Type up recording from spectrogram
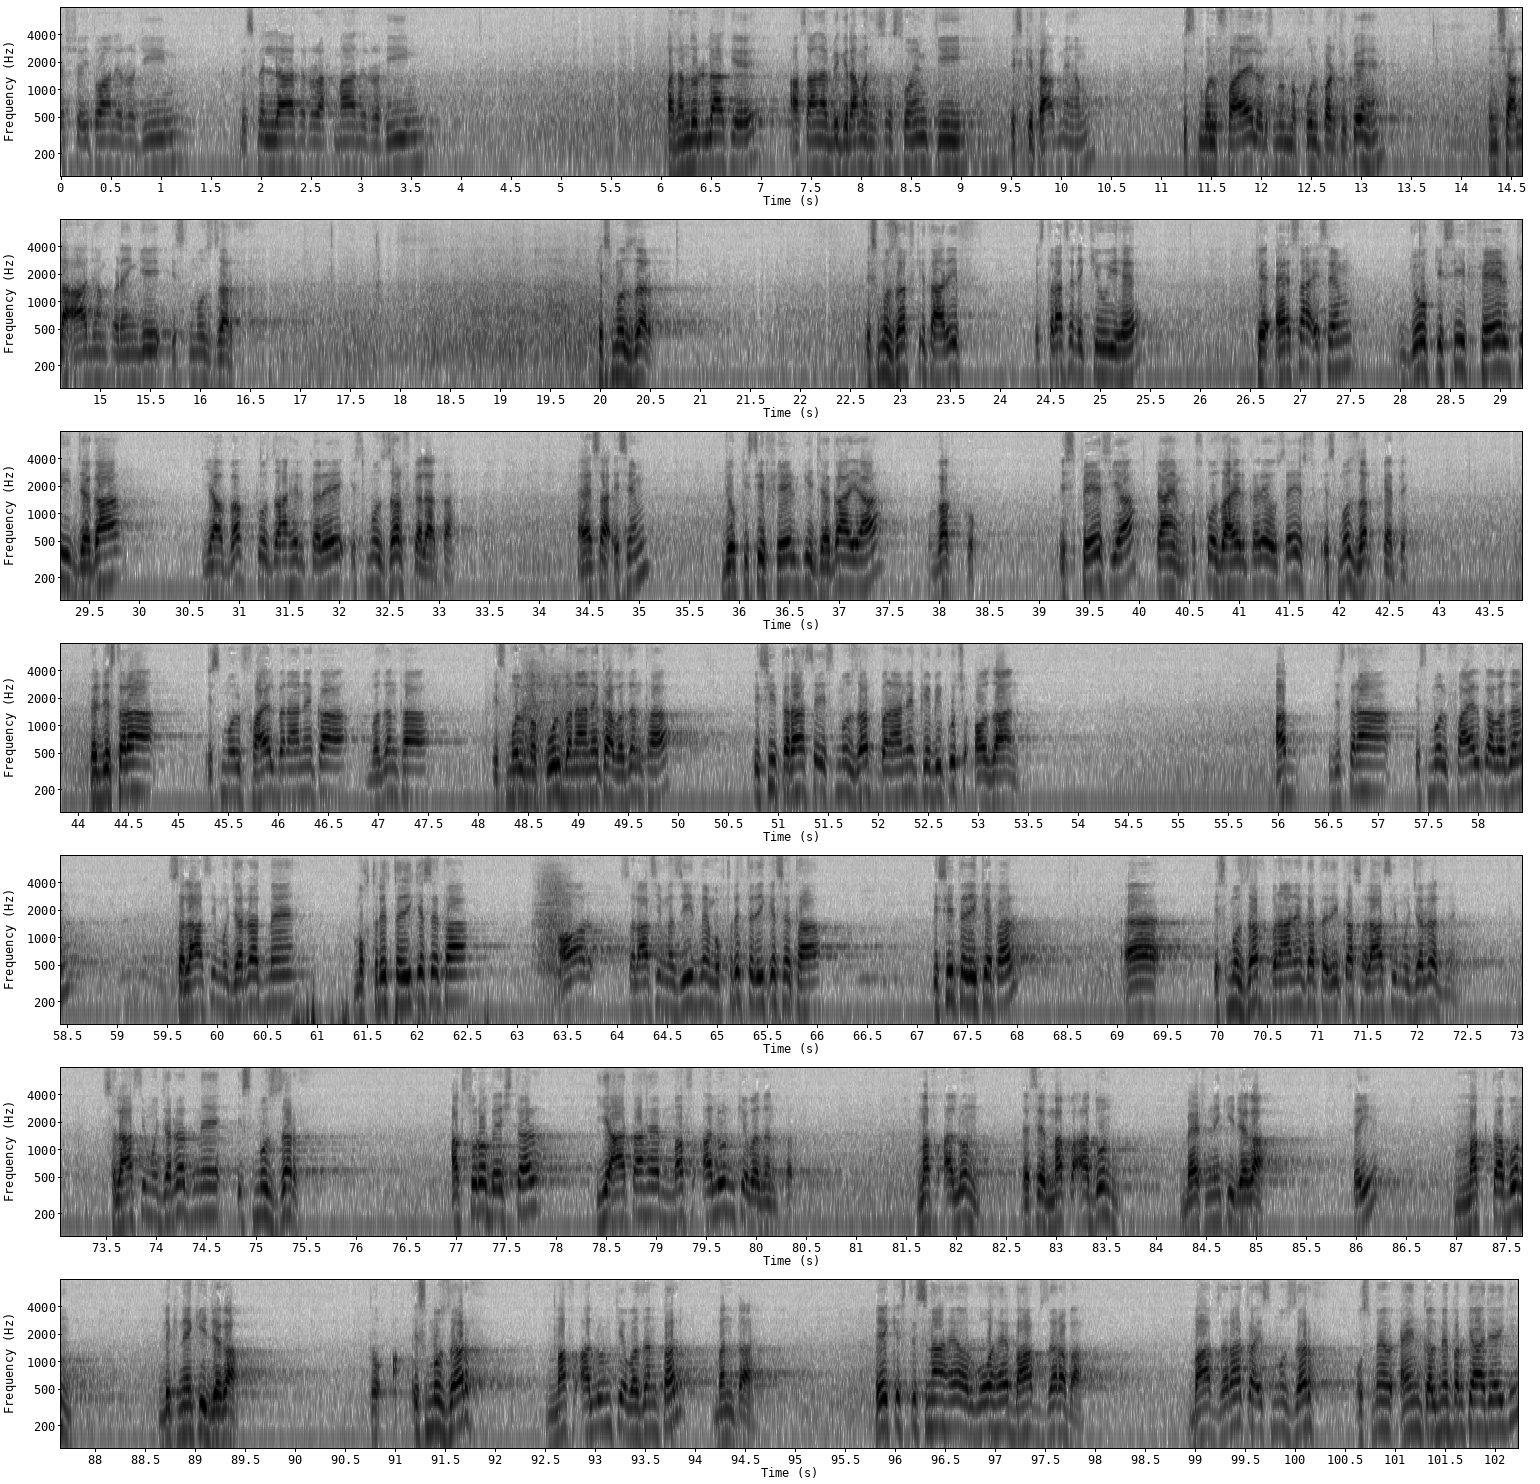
बिल्लाशैतवानरजीम बसमीम अलहमदिल्ला के आसान अरबी ग्रामर हिस्सा सोम की इस किताब में हम इसमुल और इसमुल पढ़ चुके हैं। इन आज हम पढ़ेंगे इसमुज़र्फ़ इसमुज़र्फ़ इसमुज़र्फ़ की तारीफ़ इस तरह से लिखी हुई है कि ऐसा इसम जो किसी फेल की जगह या वक्त को ज़ाहिर करे, इसमें ज़र्फ कहलाता। ऐसा इसम जो किसी फेल की जगह या वक्त को, स्पेस या टाइम उसको ज़ाहिर करे, उसे इसमें ज़र्फ कहते हैं। फिर जिस तरह इसमुल फ़ाइल बनाने का वज़न था, इसमुल मफूल बनाने का वज़न था, इसी तरह से इसमुल ज़र्फ बनाने के भी कुछ औजान हैं। अब जिस तरह इसमुल फ़ाइल का वज़न सलासी मुजरद में मुख्तलिफ़ तरीके से था और सलासी मजीद में मुख्तलिफ़ तरीके से था, इसी तरीके पर इसमुज़र्फ़ बनाने का तरीका सलासी मुजरद में। सलासी मुजरद में इसमुज़र्फ़ अक्सर व बेशतर ये आता है मफ़अलुन के वज़न पर। मफ़अलुन, जैसे मकअदुन, बैठने की जगह। सही है? मकतबुन लिखने की जगह। तो इसम ज़र्फ मफ़अलुन के वज़न पर बनता है। एक इस्तना है और वो है बाप जरबा। बाप जरा का इसम ज़र्फ उसमें ऐन कलमे पर क्या आ जाएगी?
